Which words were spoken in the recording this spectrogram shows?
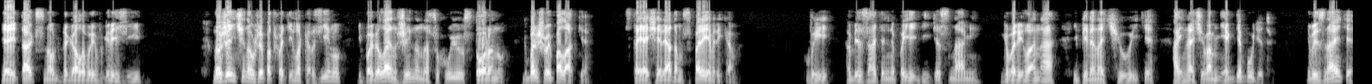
я и так с ног до головы в грязи. Но женщина уже подхватила корзину и повела Энжина на сухую сторону, к большой палатке, стоящей рядом с поребриком. — Вы обязательно поедите с нами, — говорила она, — и переночуете, а иначе вам негде будет. Вы знаете,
